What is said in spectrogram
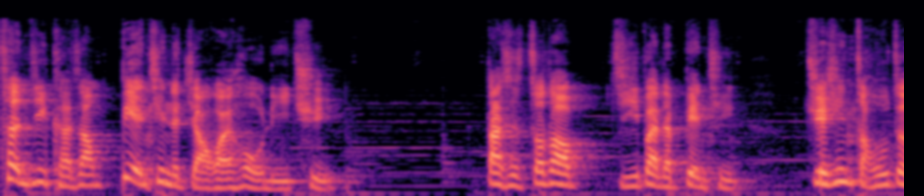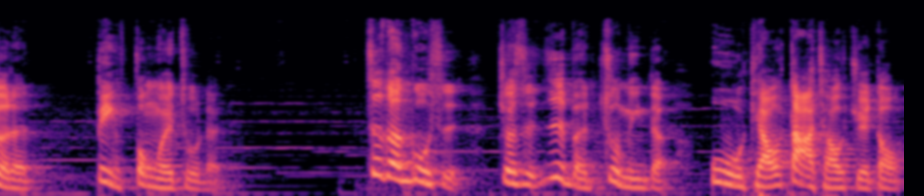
趁机砍伤变庆的脚踝后离去。但是遭到击败的变庆决心找出这人，并奉为主人。这段故事就是日本著名的五条大桥决斗。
